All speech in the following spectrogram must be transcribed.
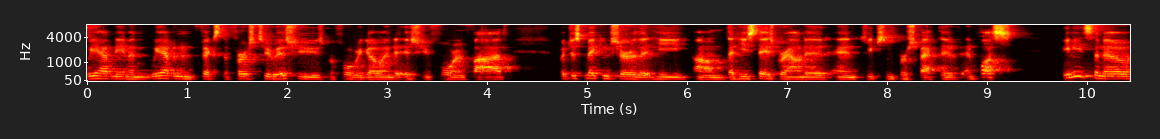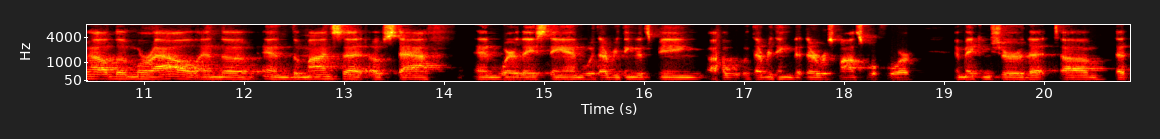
we haven't even we haven't even fixed the first two issues before we go into issue four and five. But just making sure that he um, that he stays grounded and keeps some perspective, and plus, he needs to know how the morale and the and the mindset of staff and where they stand with everything that's being uh, with everything that they're responsible for and making sure that um, that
